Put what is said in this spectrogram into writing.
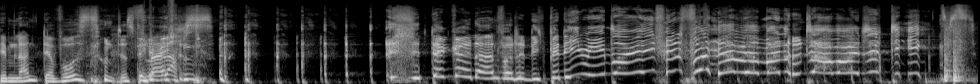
dem Land der Wurst und des Fleisches? der keine antwortet. Ich bin nicht Vegetarier, ich bin Feuerwehrmann und arbeite Dienst.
